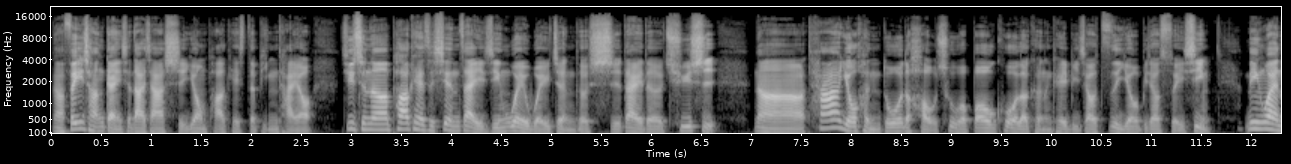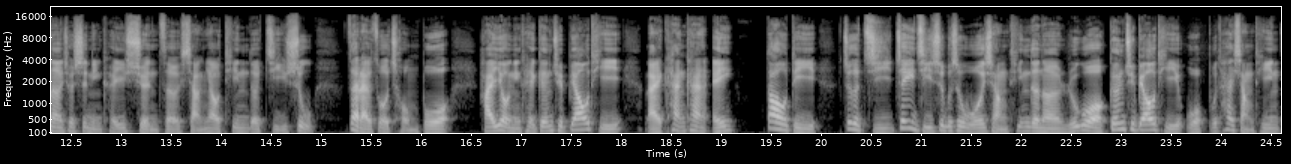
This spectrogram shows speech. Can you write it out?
那非常感谢大家使用 Podcast 的平台哦。其实呢，Podcast 现在已经蔚为整个时代的趋势。那它有很多的好处哦，包括了可能可以比较自由、比较随性。另外呢，就是你可以选择想要听的集数，再来做重播。还有，你可以根据标题来看看，诶。到底这个集这一集是不是我想听的呢？如果根据标题我不太想听，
